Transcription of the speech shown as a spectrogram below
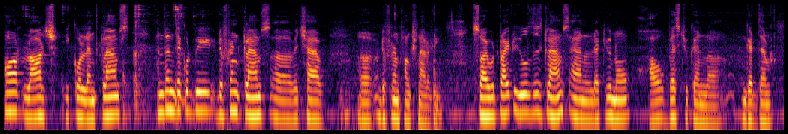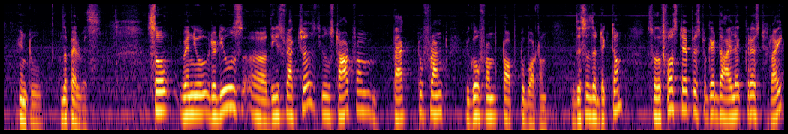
or large equal length clamps. And then there could be different clamps uh, which have uh, different functionality so I would try to use these clamps and let you know how best you can uh, get them into the pelvis. So when you reduce uh, these fractures you start from back to front you go from top to bottom. This is the dictum. So the first step is to get the iliac crest right.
